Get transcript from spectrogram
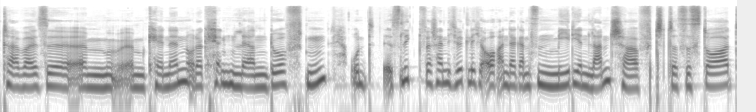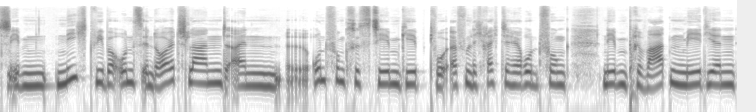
teilweise ähm, ähm kennen oder kennenlernen durften. Und es liegt wahrscheinlich wirklich auch an der ganzen Medienlandschaft, dass es dort eben nicht wie bei uns in Deutschland ein äh, Rundfunksystem gibt, wo öffentlich-rechtlicher Rundfunk neben privaten Medien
